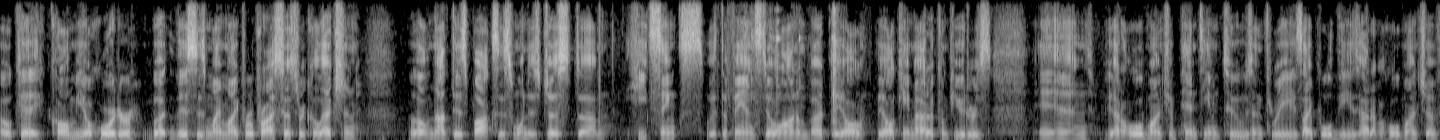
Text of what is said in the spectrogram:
Okay, call me a hoarder, but this is my microprocessor collection. Well, not this box. This one is just um, heat sinks with the fan still on them, but they all they all came out of computers. And we got a whole bunch of Pentium 2s and 3s. I pulled these out of a whole bunch of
